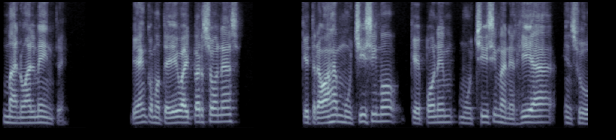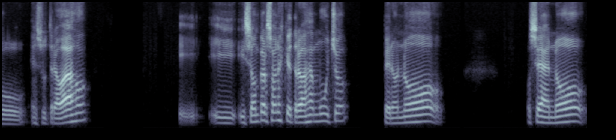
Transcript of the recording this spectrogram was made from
manualmente. Bien, como te digo, hay personas que trabajan muchísimo, que ponen muchísima energía en su, en su trabajo y, y, son personas que trabajan mucho, pero no, o sea, no,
